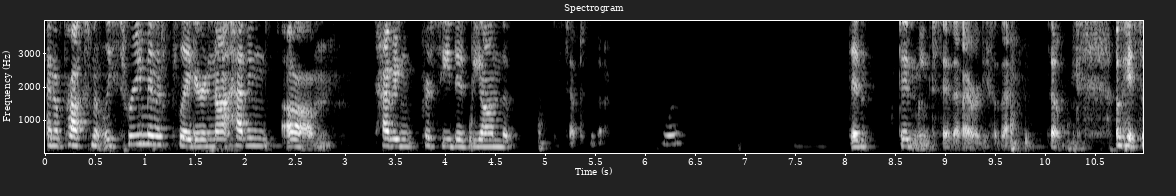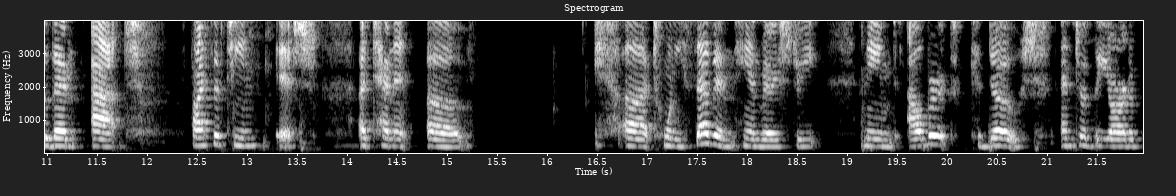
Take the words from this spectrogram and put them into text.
and approximately three minutes later, not having um having proceeded beyond the steps of the what? Didn't didn't mean to say that. I already said that. So, okay. So then at five fifteen ish, a tenant of uh, twenty seven Hanbury Street named Albert Cadosch entered the yard of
